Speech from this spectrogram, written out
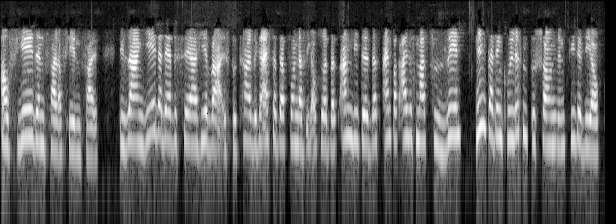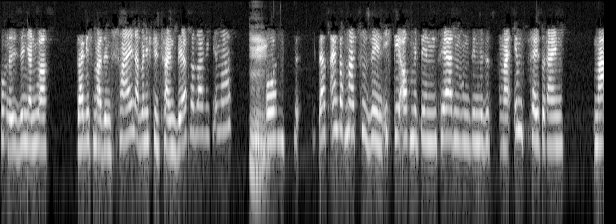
Auf jeden Fall, auf jeden Fall. Die sagen, jeder, der bisher hier war, ist total begeistert davon, dass ich auch so etwas anbiete, das einfach alles mal zu sehen, hinter den Kulissen zu schauen, denn viele, die auch kommen, die sehen ja nur, sage ich mal, den Schein, aber nicht den Scheinwerfer, sage ich immer. Mhm. Und das einfach mal zu sehen. Ich gehe auch mit den Pferden und den Besitzern mal im Zelt rein, mal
